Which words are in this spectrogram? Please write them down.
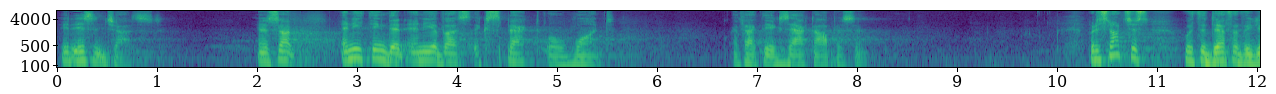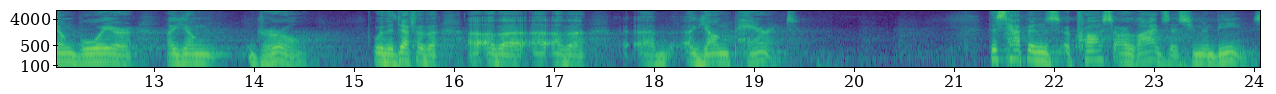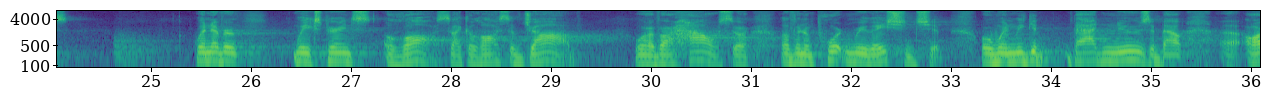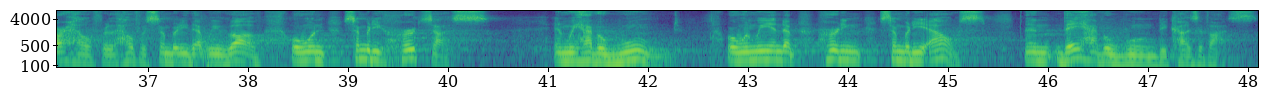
It isn't just. And it's not anything that any of us expect or want. In fact, the exact opposite. But it's not just with the death of a young boy or a young girl or the death of a, of a, of a, a, a young parent. This happens across our lives as human beings whenever we experience a loss, like a loss of job, or of our house, or of an important relationship, or when we get bad news about uh, our health or the health of somebody that we love, or when somebody hurts us and we have a wound, or when we end up hurting somebody else and they have a wound because of us.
